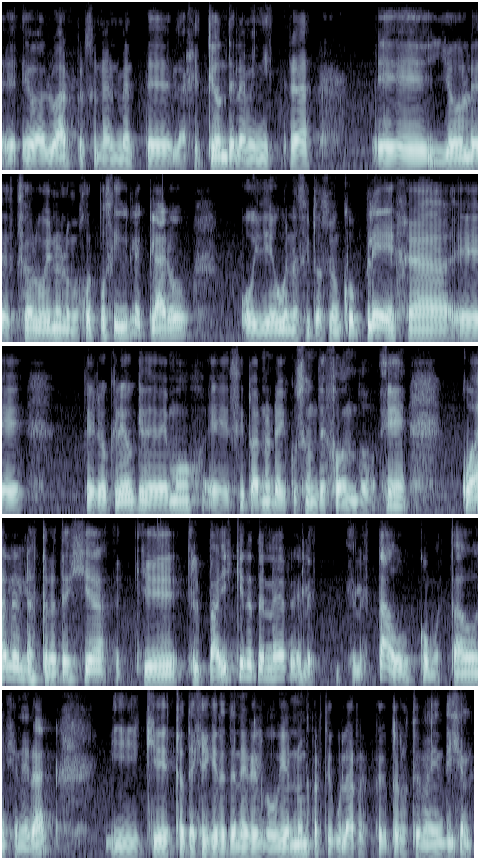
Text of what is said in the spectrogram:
eh, evaluar personalmente la gestión de la ministra. Eh, yo le deseo al gobierno lo mejor posible. Claro, hoy día hubo una situación compleja, pero creo que debemos situarnos en la discusión de fondo. ¿Cuál es la estrategia que el país quiere tener, el, el Estado como Estado en general? y qué estrategia quiere tener el gobierno en particular respecto a los temas indígenas.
